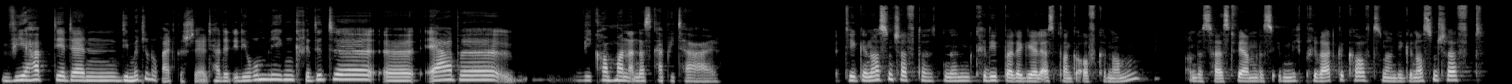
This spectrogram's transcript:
Wie habt ihr denn die Mittel bereitgestellt? Hattet ihr die rumliegen, Kredite, äh, Erbe? wie kommt man an das Kapital? Die Genossenschaft hat einen Kredit bei der GLS Bank aufgenommen. Und das heißt, wir haben das eben nicht privat gekauft, sondern die Genossenschaft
